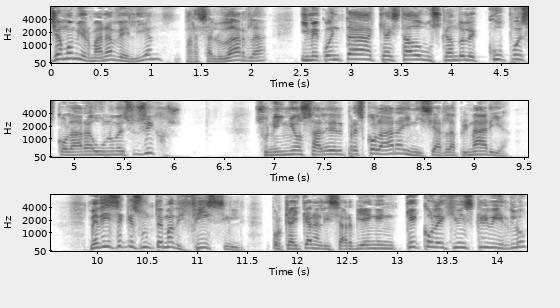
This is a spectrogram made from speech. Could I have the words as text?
Llamo a mi hermana Belia para saludarla y me cuenta que ha estado buscándole cupo escolar a uno de sus hijos. Su niño sale del preescolar a iniciar la primaria. Me dice que es un tema difícil porque hay que analizar bien en qué colegio inscribirlo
